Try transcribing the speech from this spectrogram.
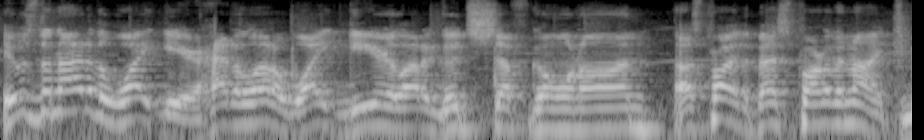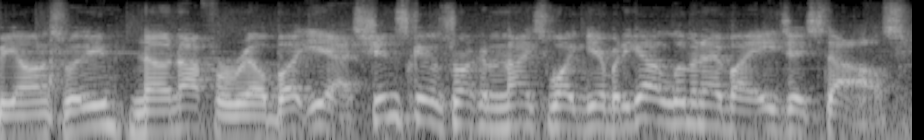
It was the night of the white gear. Had a lot of white gear, a lot of good stuff going on. That was probably the best part of the night, to be honest with you. No, not for real. But yeah, Shinsuke was rocking a nice white gear, but he got eliminated by AJ Styles.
